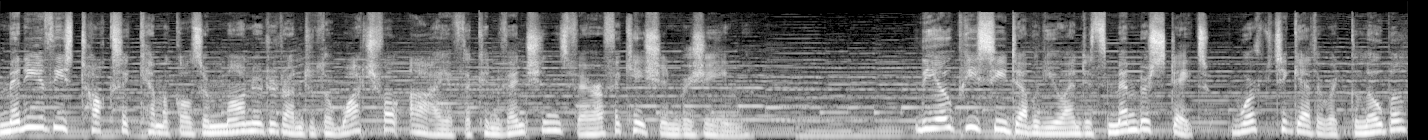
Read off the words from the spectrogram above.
Many of these toxic chemicals are monitored under the watchful eye of the Convention's verification regime. The OPCW and its member states work together at global,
